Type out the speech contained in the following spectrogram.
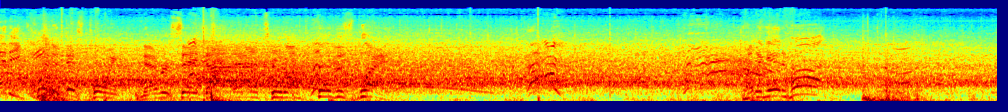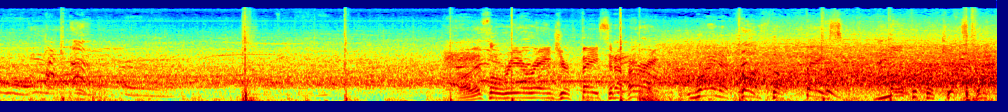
any quit at this point. Never say die attitude on full display. Coming in hot. Oh, this will rearrange your face in a hurry. Right across the face. Multiple kicks back.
